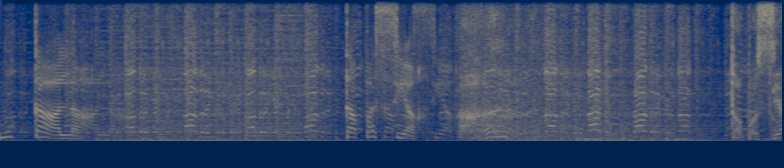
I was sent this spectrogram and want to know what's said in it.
ಮುಕ್ತ ಅಲ್ಲ. ತಪಸ್ಯ. ತಪಸ್ಯ?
